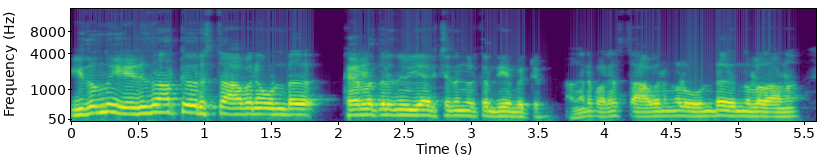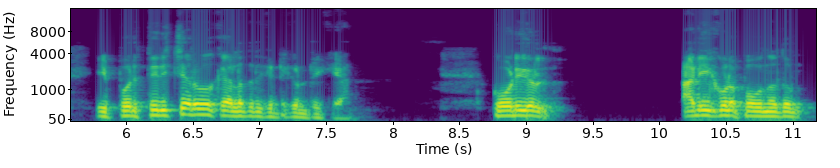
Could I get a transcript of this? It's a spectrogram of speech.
ഇതൊന്നും എഴുതാത്ത ഒരു സ്ഥാപനമുണ്ട് കേരളത്തിൽ എന്ന് വിചാരിച്ച് നിങ്ങൾക്ക് എന്ത് ചെയ്യാൻ പറ്റും? അങ്ങനെ പല സ്ഥാപനങ്ങളും ഉണ്ട് എന്നുള്ളതാണ് ഇപ്പോൾ ഒരു തിരിച്ചറിവ് കേരളത്തിൽ കിട്ടിക്കൊണ്ടിരിക്കുകയാണ്. കോടികൾ അടിയിൽ കൂടെ പോകുന്നതും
